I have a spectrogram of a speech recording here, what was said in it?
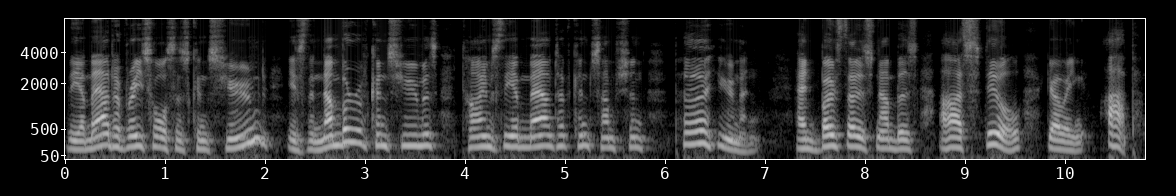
the amount of resources consumed is the number of consumers times the amount of consumption per human. And both those numbers are still going up.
